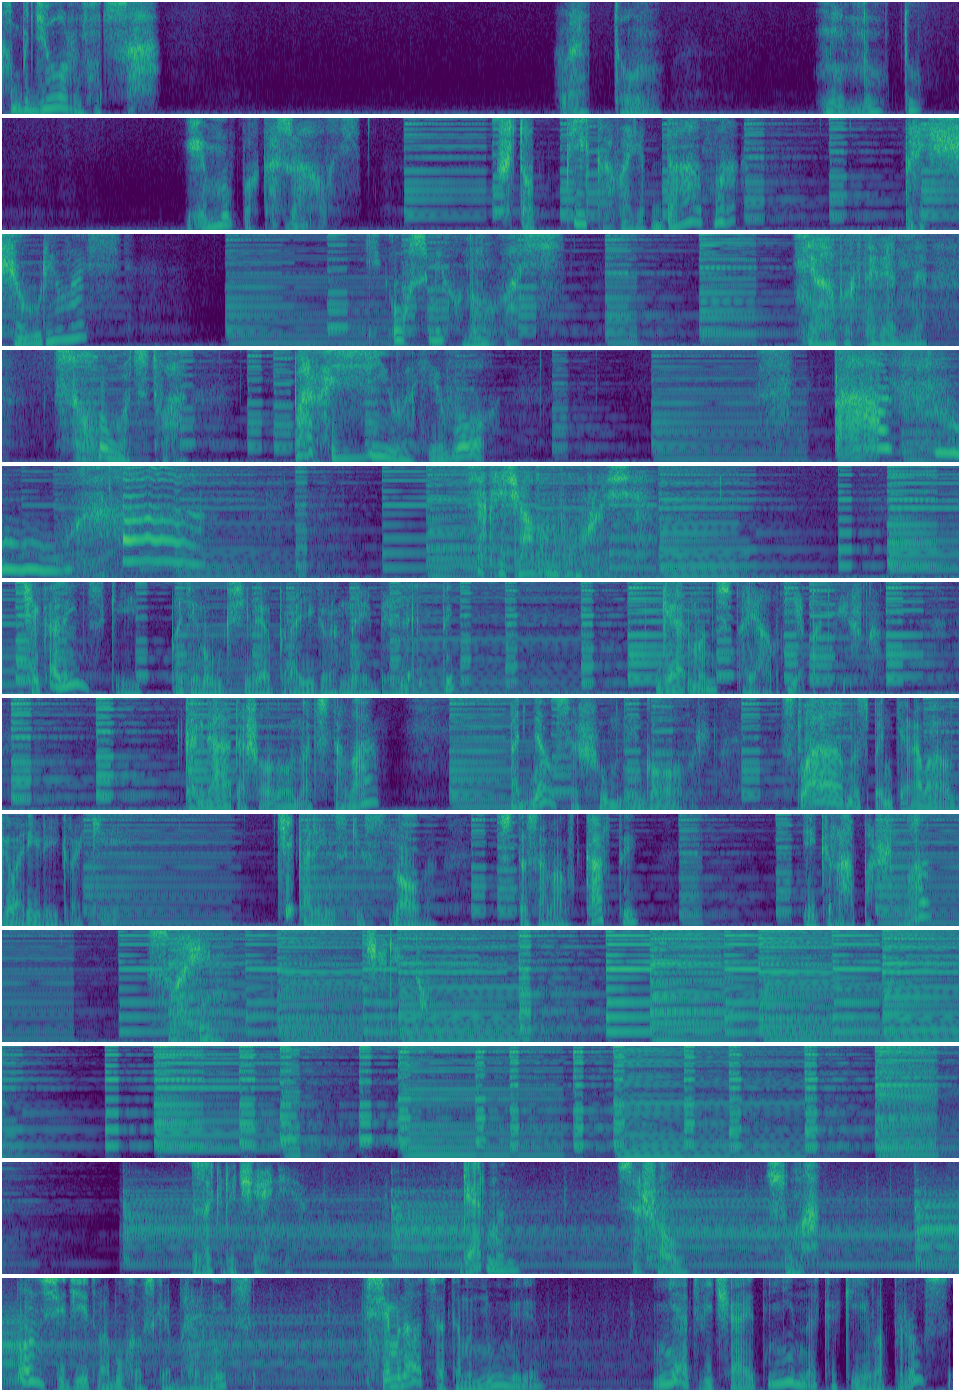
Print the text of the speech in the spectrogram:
Обдернуться. В эту минуту ему показалось, что пиковая дама прищурилась и усмехнулась. Необыкновенное сходство поразило его. Старуха! Закричал он в ужасе. Чекалинский потянул к себе проигранные билеты. Герман стоял неподвижно. Отошел он от стола, поднялся шумный говор. Славно спонтировал, говорили игроки. Чекалинский снова стасовал карты. Игра пошла своим сидит в Обуховской больнице, в семнадцатом номере, не отвечает ни на какие вопросы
